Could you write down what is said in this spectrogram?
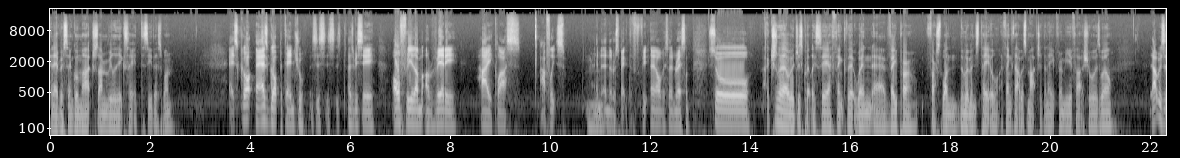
in every single match. So I'm really excited to see this one. It's got it has got potential. It's, it's, it's- as we say, all three of them are very high class athletes in, Mhm. in the respective, uh, obviously in wrestling. So Actually, I would just quickly say I think that when uh, Viper first won the women's title, I think that was match of the night for me for that show as well. that was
